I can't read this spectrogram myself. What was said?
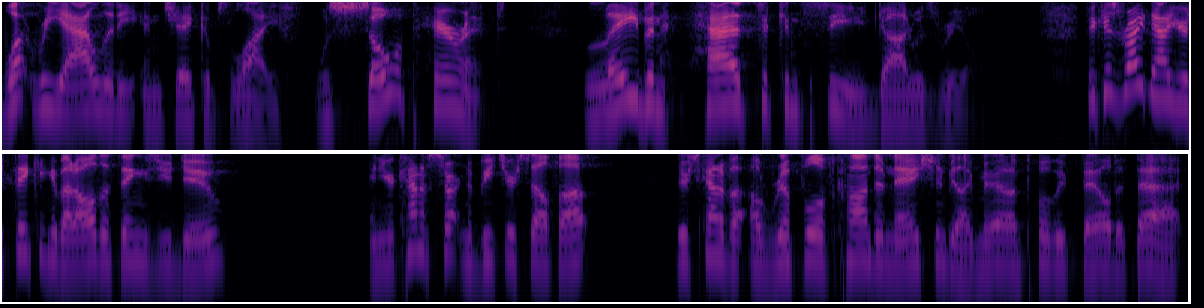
what reality in Jacob's life was so apparent, Laban had to concede God was real. Because right now you're thinking about all the things you do, and you're kind of starting to beat yourself up. There's kind of a, a ripple of condemnation, be like, man, I totally failed at that.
